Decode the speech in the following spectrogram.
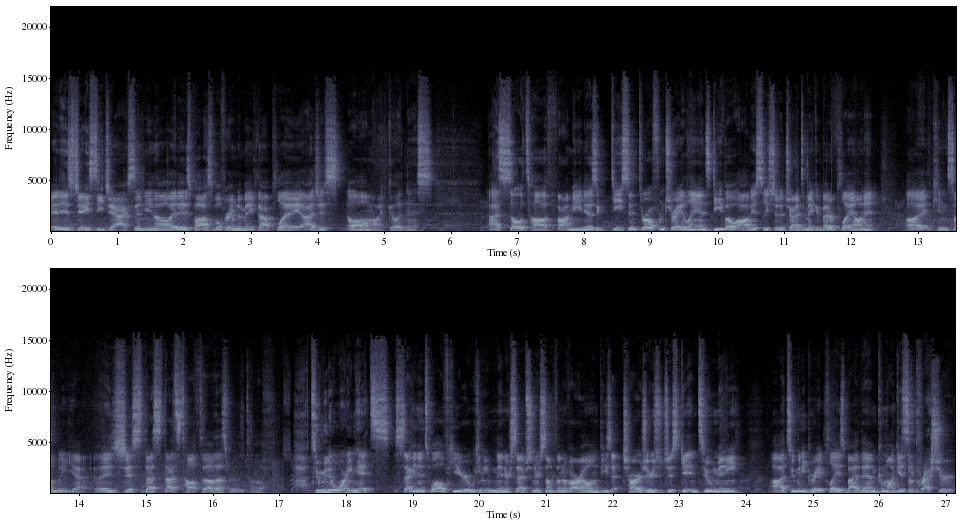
It is J.C. Jackson, you know. It is possible for him to make that play. I just... Oh, my goodness. That's so tough. I mean, it was a decent throw from Trey Lance. Deebo obviously should have tried to make a better play on it. Uh, can somebody? Yeah, it's just that's that's tough though. That's really tough. Two minute warning hits. Second and 12 here. We need an interception or something of our own. These Chargers just getting too many, uh, too many great plays by them. Come on, get some pressure.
